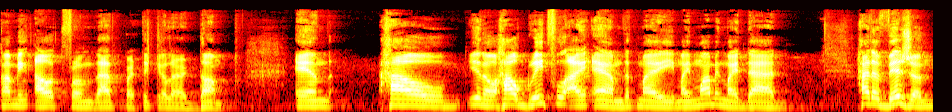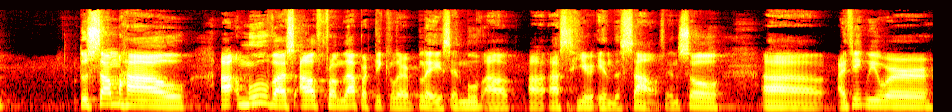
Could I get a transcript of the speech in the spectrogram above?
coming out from that particular dump, and how you know how grateful I am that my my mom and my dad had a vision to somehow uh, move us out from that particular place and move out uh, us here in the south. And so uh, I think we were,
